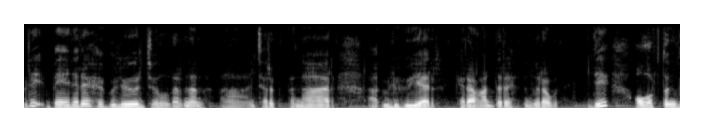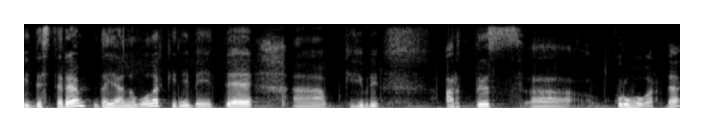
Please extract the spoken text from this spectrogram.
білі бәйлері хөбілір жылдарынан жарықтанар, үліхүйер кәрәң ардыры ұңырабыд. Ди, олардың бидестері даяны болар, кені бәйетті, кені бір артыс курухогар, да?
